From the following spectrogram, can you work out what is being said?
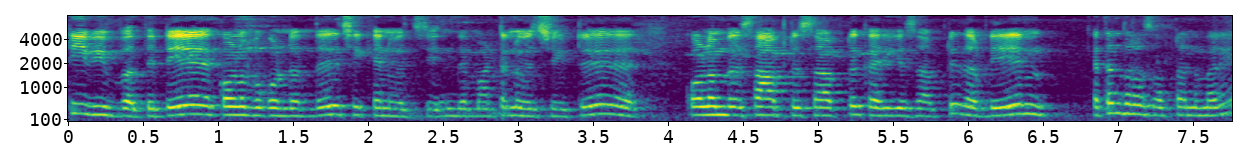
டிவி பார்த்துட்டு குழம்பு கொண்டு வந்து சிக்கன் வச்சு இந்த மட்டன் வச்சுக்கிட்டு குழம்பு சாப்பிட்டு சாப்பிட்டு கறியை சாப்பிட்டு இது அப்படியே எத்தனை தடவை சாப்பிட்டோம் அந்த மாதிரி?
